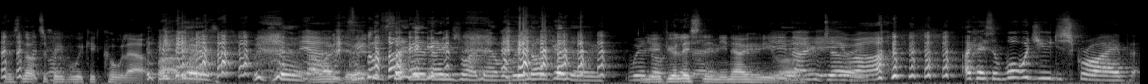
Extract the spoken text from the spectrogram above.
There's lots of people we could call out, but I won't. We could. Yeah. I won't do We it. could say their names right now, but we're not going to. We're You- not if you're gonna. listening, you know who you, You are. know who You you are. Okay, so what would you describe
